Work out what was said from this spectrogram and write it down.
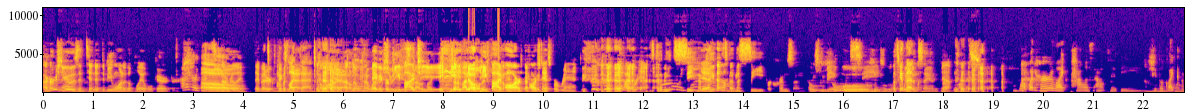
I heard she Yeah. was intended to be one of the playable characters. I heard that Oh, Not really. They better. Fix I would like that, a lot. Yeah. I don't know what kind of Maybe for she would use, but I would like P5G. that. Son of a no, golden. P5R. The R stands for red. P5 red. It's gonna be Oh, C. No, yeah. P- it's gonna be C for crimson. It used Ooh. Let's That's get what that- We've been saying. for Yeah. What would her like palace outfit be? She'd look like a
